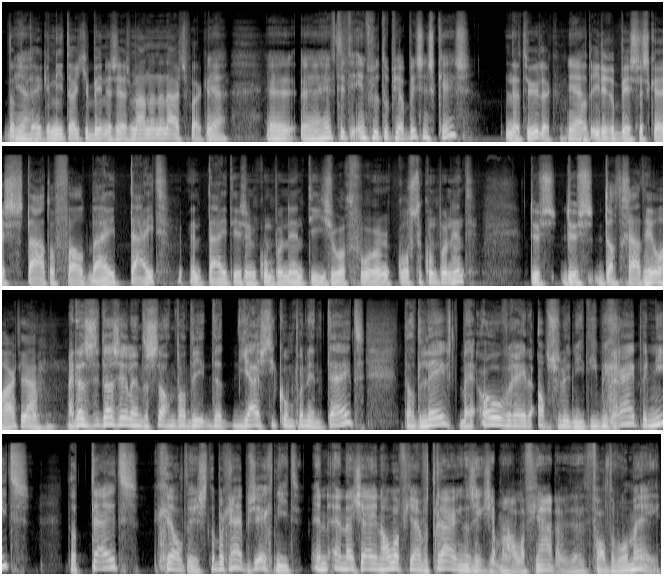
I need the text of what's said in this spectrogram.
Dat Ja. betekent niet dat je binnen zes maanden een uitspraak hebt. Ja. Eh, eh, heeft dit invloed op jouw business case? Natuurlijk, Ja. want iedere business case staat of valt bij tijd. En tijd is een component die zorgt voor een kostencomponent. Dus, dus dat gaat heel hard, ja. Maar dat is, dat is heel interessant, want die, dat, juist die component tijd, dat leeft bij overheden absoluut niet. Die begrijpen niet dat tijd geld is. Dat begrijpen ze echt niet. En, en als jij een half jaar vertraging, dan zeg je, ja, maar een half jaar, dat, valt er wel mee.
